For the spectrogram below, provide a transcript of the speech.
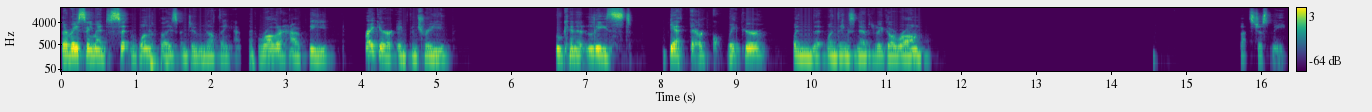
They're basically meant to sit in one place and do nothing, and I'd rather have the regular infantry who can at least get there quicker when the, when things inevitably go wrong. That's just me.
